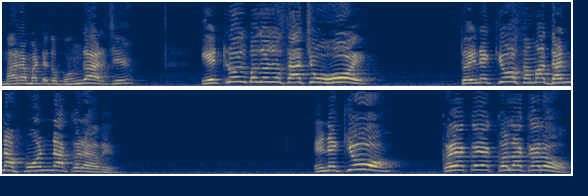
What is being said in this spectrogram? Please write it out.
મારા માટે તો ભંગાર છે, એટલો જ બધો જો સાચો હોય, તો એને કયો સમાધાનના ફોન ના કરાવે? એને કયો? કયા કયા કલાકારો,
